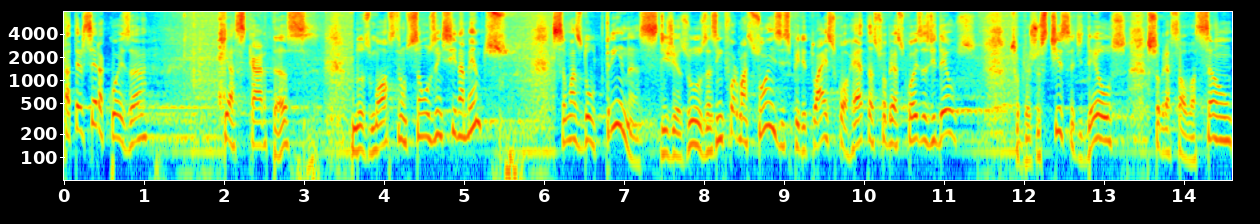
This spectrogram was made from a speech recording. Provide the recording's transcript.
A terceira coisa que as cartas nos mostram são os ensinamentos são as doutrinas de Jesus, as informações espirituais corretas sobre as coisas de Deus, sobre a justiça de Deus, sobre a salvação,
